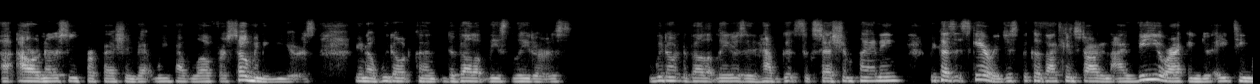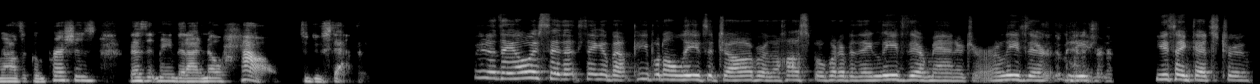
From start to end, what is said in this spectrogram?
uh, our nursing profession that we have loved for so many years. You know, we don't develop these leaders we don't develop leaders that have good succession planning because it's scary. Just because I can start an IV or I can do 18 rounds of compressions doesn't mean that I know how to do staffing. You know, they always say that thing about people don't leave the job or the hospital, whatever, they leave their manager or leave their the leader. You think that's true?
